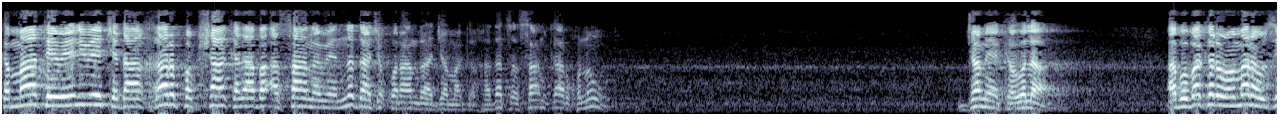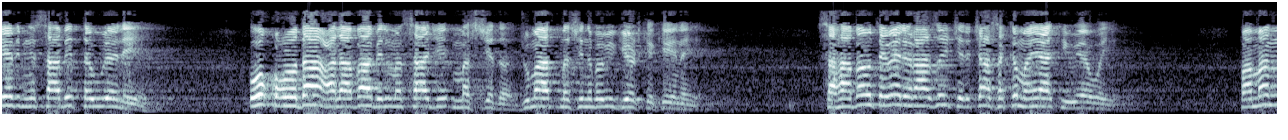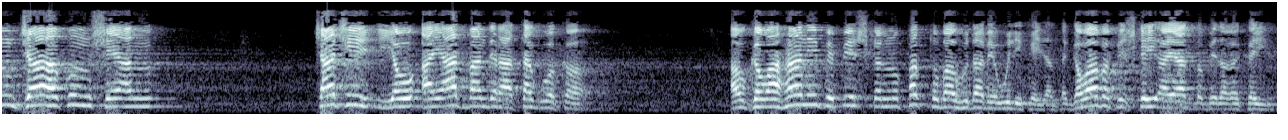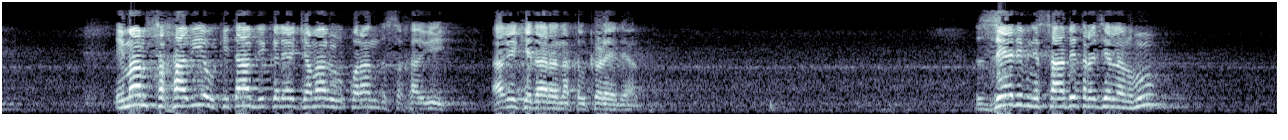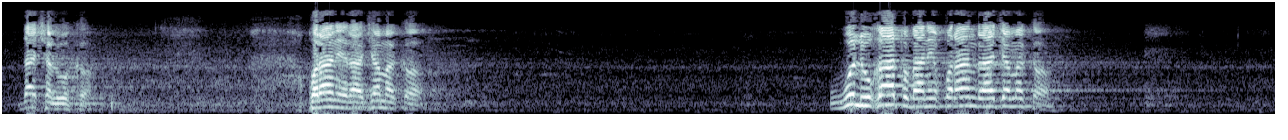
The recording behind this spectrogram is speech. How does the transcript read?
کما ته ویلی وی چې دا غر په فشا کدا به اسانه وي نه دا چې قران را جمع کړه حدث آسان کار خو نو جمع کولا ابو بکر عمر او زید بن ثابت ته ویلې اقعدا علی باب المساجد مسجد جمعات مسجد نبوي گیټ کې کینې صحابه ته ویل راځي چې چا سکه میا کی وی وی فمن جاءکم شیئا چاچی یو آیات باندې راتګ وک او گواهانی په پیش کړي نو فکتبه هدا به ولي کوي دلته گواه به پیش کوي آیات به دغه کوي امام سخاوی او کتاب لیکلی جمال القرآن د سخاوی هغه کې دار نقل کړی دی زید ابن ثابت رضی الله عنه دا چل وک قران را جمع ک ولغات باندې قران را جمع ک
